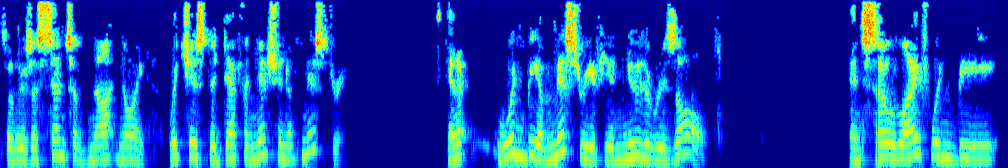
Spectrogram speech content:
So there's a sense of not knowing, which is the definition of mystery. And wouldn't be a mystery if you knew the result. And so life wouldn't be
